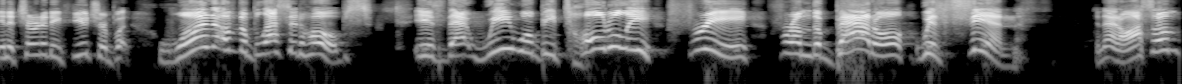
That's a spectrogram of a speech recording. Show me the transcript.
in eternity future, but one of the blessed hopes is that we will be totally free from the battle with sin. Isn't that awesome?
